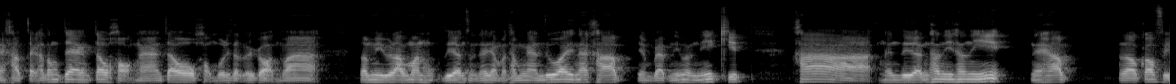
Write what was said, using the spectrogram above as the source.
นะครับแต่ก็ต้องแจ้งเจ้าของงานเจ้าของบริษัทไว้ก่อนว่า เรามีเวลาประมาณ6เดือนสนใจอยากมาทำงานด้วยนะครับ อย่างแบบนี้แบบนี้คิดค่าเงินเดือนเท่านี้เท่านี้นะครับ เราก็ฝี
